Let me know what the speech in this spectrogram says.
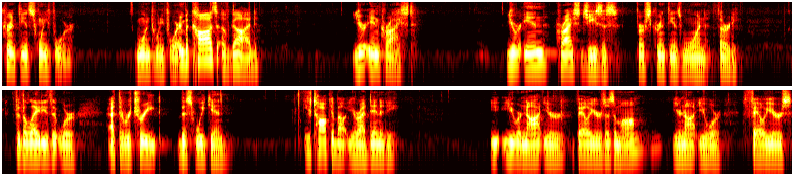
Corinthians 24, 124. And because of God, you're in Christ. You're in Christ Jesus. 1 Corinthians 1 30. For the ladies that were at the retreat this weekend, you talked about your identity. You, you are not your failures as a mom. You're not your failures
